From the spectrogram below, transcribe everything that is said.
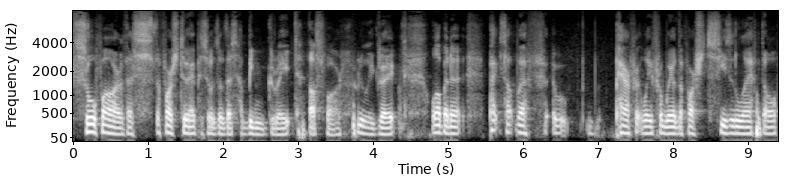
so far this the first two episodes of this have been great thus far, really great, loving it. Picks up with perfectly from where the first season left off.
